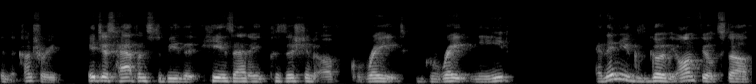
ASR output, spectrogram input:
in the country. It just happens to be that he is at a position of great, great need. And then you go to the on-field stuff.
